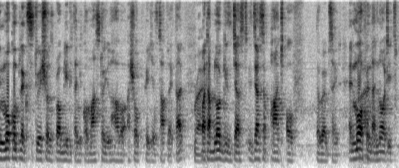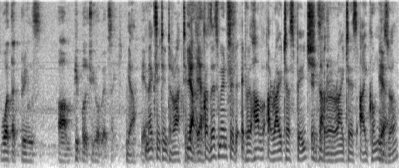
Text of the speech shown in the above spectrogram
in more complex situations, probably with an e-commerce store, you'll have a, a shop page and stuff like that. Right. But a blog is just is just a part of the website, and more often than not, it's what that brings um, people to your website. Yeah, Yeah. makes it interactive. Yeah, yeah. Because this means it, it will have a writer's page Exactly. or a writer's icon as well,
